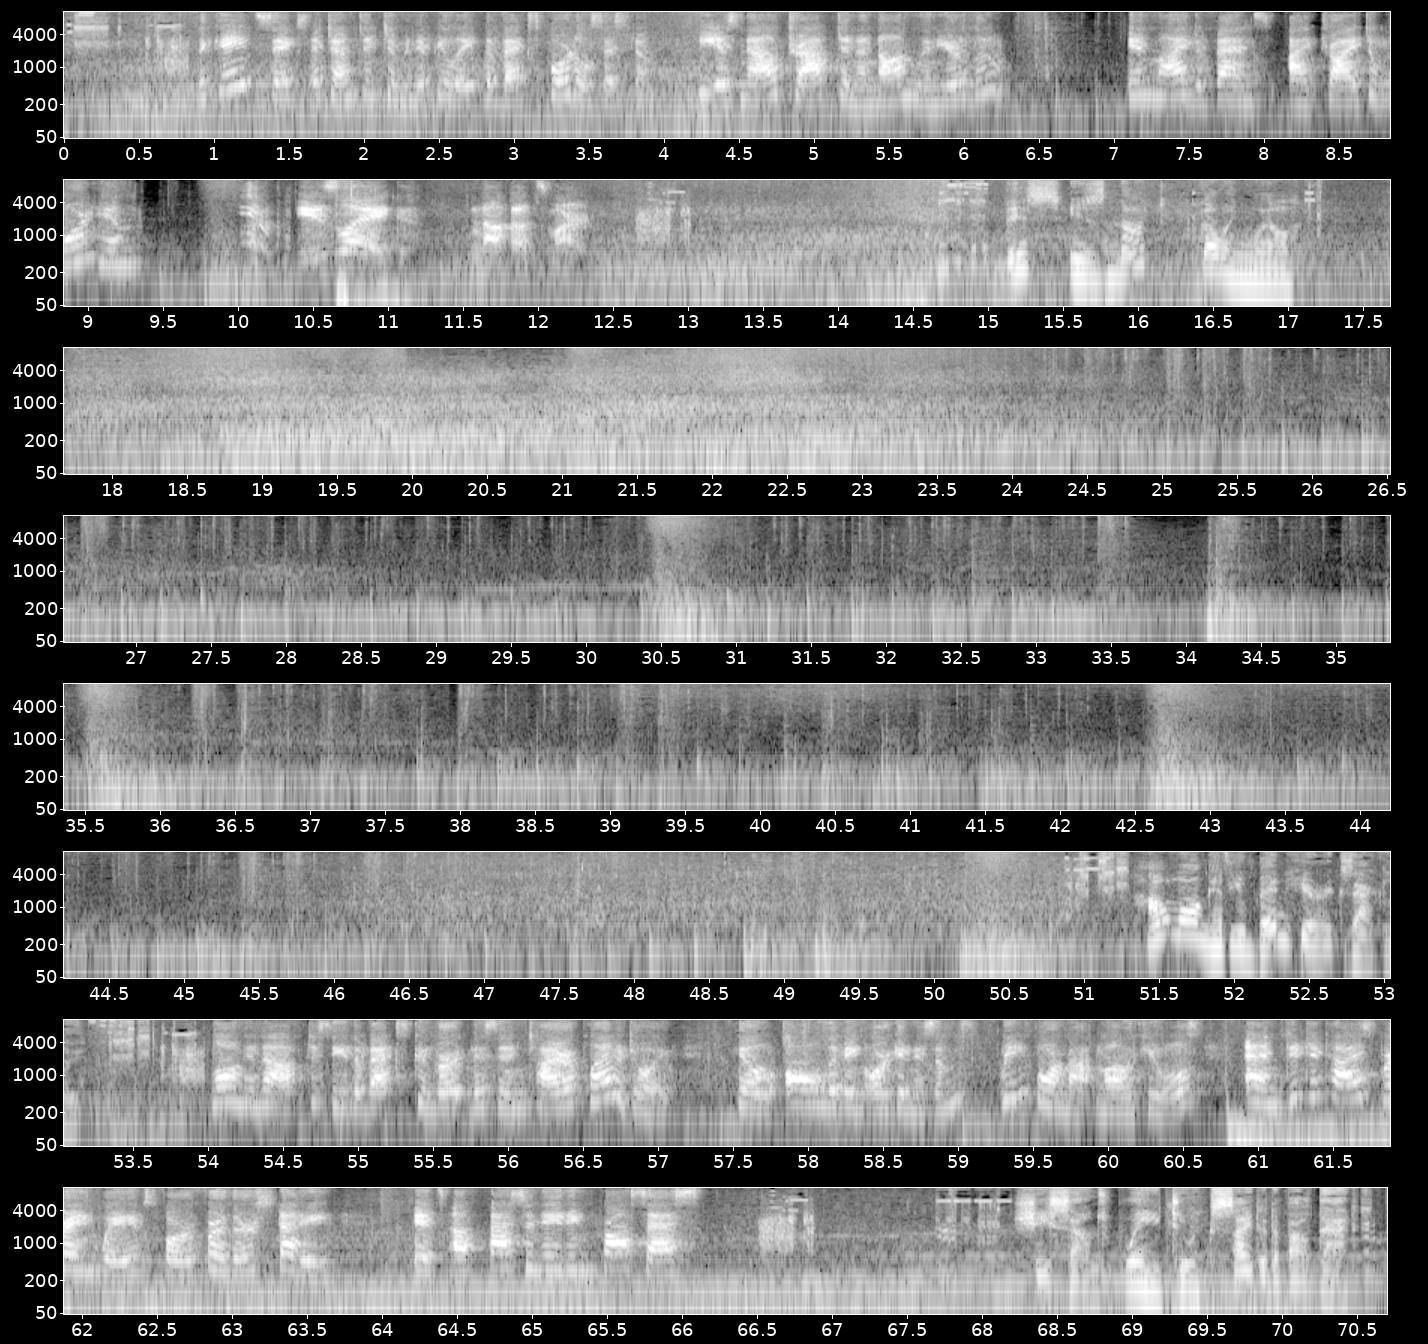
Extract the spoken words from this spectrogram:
The Cayde 6 attempted to manipulate the Vex portal system. He is now trapped in a non-linear loop. In my defense, I tried to warn him. His leg. Not that smart. This is not going well. Long have you been here exactly? Long enough to see the Vex convert this entire planetoid, kill all living organisms, reformat molecules, and digitize brain waves for further study. It's a fascinating process. She sounds way too excited about that.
